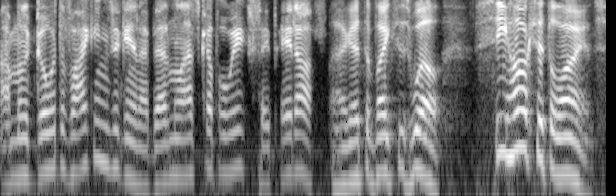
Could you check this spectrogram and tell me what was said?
I'm gonna go with the Vikings again. I bet them the last couple of weeks. They paid off. I got the Vikes as well. Seahawks at the Lions.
